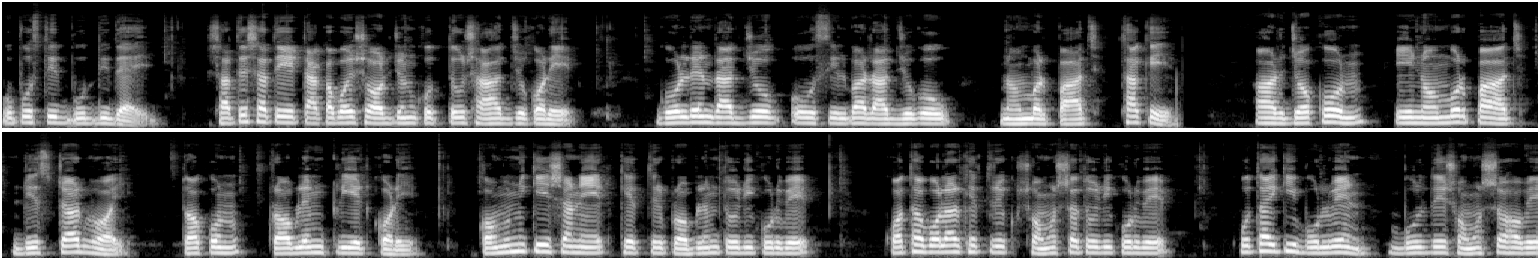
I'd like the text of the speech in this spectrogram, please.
উপস্থিত বুদ্ধি দেয়। সাথে সাথে টাকা পয়সা অর্জন করতেও সাহায্য করে। গোল্ডেন রাজযোগ ও সিলভার রাজযোগও নম্বর পাঁচ থাকে। আর যখন এই নম্বর পাঁচ ডিস্টার্ব হয়, তখন প্রবলেম ক্রিয়েট করে। কমিউনিকেশানের ক্ষেত্রে প্রবলেম তৈরি করবে, কথা বলার ক্ষেত্রে সমস্যা তৈরি করবে, কোথায় কি বলবেন বুঝতে সমস্যা হবে,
